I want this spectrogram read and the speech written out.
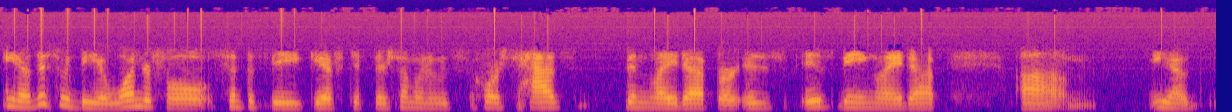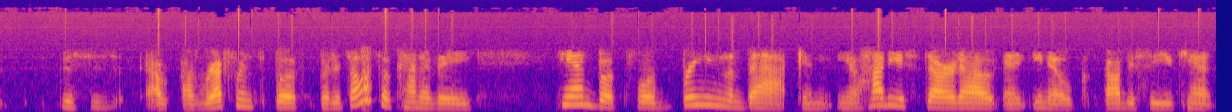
you know, this would be a wonderful sympathy gift if there's someone whose horse has been laid up or is is being laid up. Um, you know, this is a, a reference book, but it's also kind of a handbook for bringing them back. And you know, how do you start out? And you know, obviously you can't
